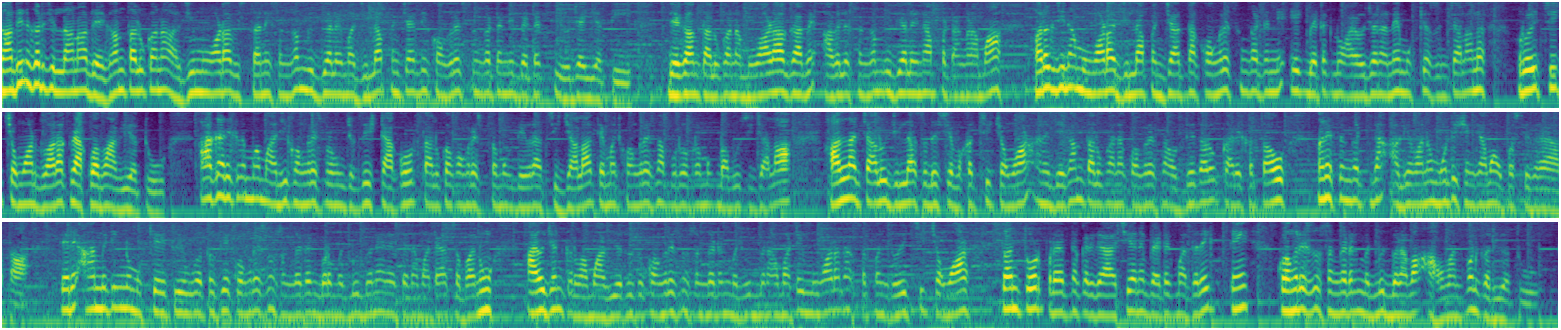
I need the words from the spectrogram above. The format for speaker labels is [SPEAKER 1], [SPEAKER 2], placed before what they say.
[SPEAKER 1] ગાંધીનગર જિલ્લાના દહેગામ તાલુકાના અરજી મુવાડા વિસ્તારની સંગમ વિદ્યાલયમાં જિલ્લા પંચાયતની કોંગ્રેસ સંગઠનની બેઠક યોજાઈ હતી. દહેગામ તાલુકાના મુવાડા ગામે આવેલા સંગમ વિદ્યાલયના પટાંગણામાં હરકજીના મુવાડા જિલ્લા પંચાયતના કોંગ્રેસ સંગઠનની એક બેઠકનું આયોજન અને મુખ્ય સંચાલન રોહિતસિંહ ચૌહાણ દ્વારા રાખવામાં આવ્યું હતું. આ કાર્યક્રમમાં માજી કોંગ્રેસ પ્રમુખ જગદીશ ઠાકોર, તાલુકા કોંગ્રેસ પ્રમુખ દેવરાજસિંહ ઝાલા તેમજ કોંગ્રેસના પૂર્વ પ્રમુખ બાબુસિંહ ઝાલા હાલના ચાલુ જિલ્લા સદસ્ય વખતસિંહ ચૌહાણ અને દેગામ તાલુકાના કોંગ્રેસના હોદ્દેદારો, કાર્યકર્તાઓ અને સંગઠનના આગેવાનો મોટી સંખ્યામાં ઉપસ્થિત રહ્યા હતા. ત્યારે આ મિટિંગનો મુખ્ય હેતુ એવું હતો કે કોંગ્રેસનું સંગઠન બળ મજબૂત બને અને તેના માટે આ સભાનું આયોજન કરવામાં આવ્યું હતું. તો કોંગ્રેસનું સંગઠન મજબૂત બનાવવા માટે મુવાડાના સરપંચ રોહિતસિંહ ચૌહાણ તનતોડ પ્રયત્ન કરી રહ્યા છે અને બેઠકમાં દરેકને કોંગ્રેસનું સંગઠન મજબૂત બનાવવા આહવાન પણ કર્યું હતું.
